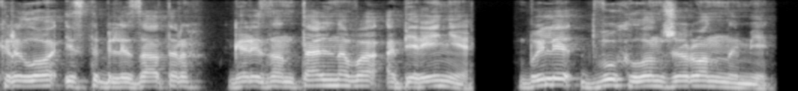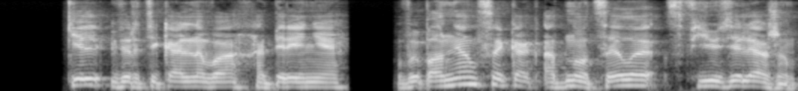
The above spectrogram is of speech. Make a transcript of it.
Крыло и стабилизатор горизонтального оперения были двухлонжеронными. Киль вертикального оперения выполнялся как одно целое с фюзеляжем.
